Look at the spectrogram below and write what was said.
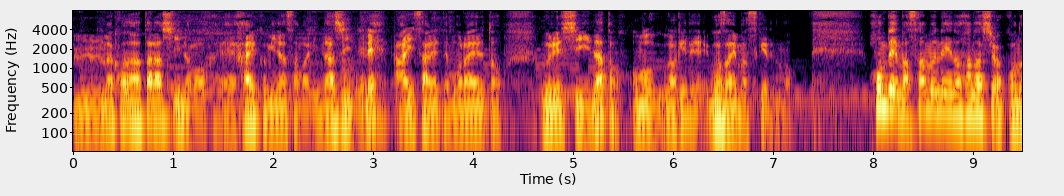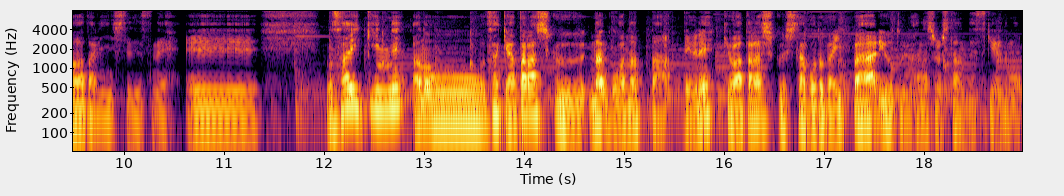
うん、まあ、この新しいのも、えー、早く皆様に馴染んでね、愛されてもらえると嬉しいなと思うわけでございますけれども。ほんで、まあ、サムネの話はこの辺りにしてですね、えー、最近ね、あのー、さっき新しく何個かなったっていうね、今日新しくしたことがいっぱいあるよという話をしたんですけれども、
